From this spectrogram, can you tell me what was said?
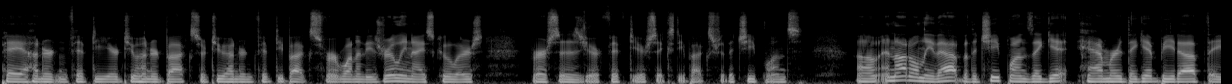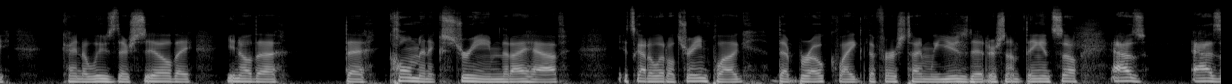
pay 150 or 200 bucks or 250 bucks for one of these really nice coolers versus your 50 or 60 bucks for the cheap ones. Um, and not only that, but the cheap ones they get hammered, they get beat up, they kind of lose their seal. They, you know, the the Coleman Extreme that I have, it's got a little train plug that broke like the first time we used it or something. And so as as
